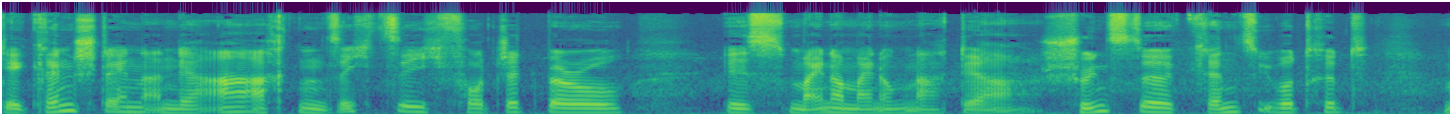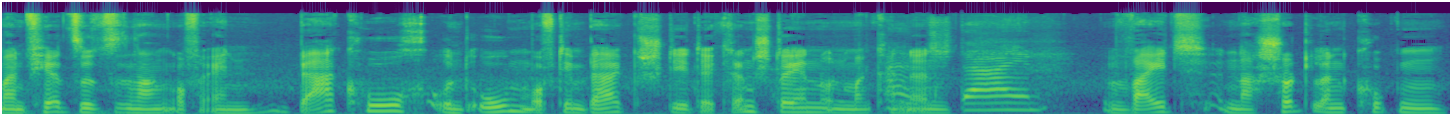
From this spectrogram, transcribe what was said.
der Grenzstein an der A68 vor Jetborough ist meiner Meinung nach der schönste Grenzübertritt. Man fährt sozusagen auf einen Berg hoch und oben auf dem Berg steht der Grenzstein und man kann dann weit nach Schottland gucken.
